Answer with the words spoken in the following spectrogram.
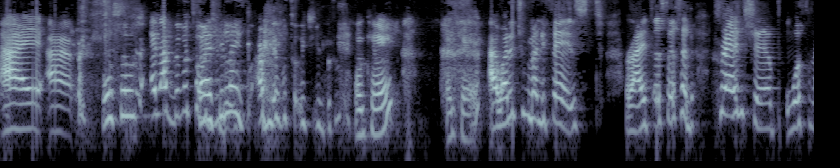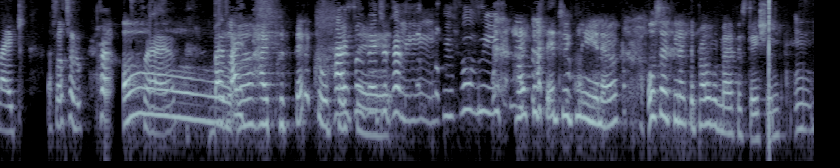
I uh, Also, and I've never told But I you feel this. like- I've never told you this. okay, okay. I wanted to manifest, right, a certain friendship with like a certain per- Oh, But, like, hypothetical person. hypothetically. You feel me? Hypothetically, you know. Also, I feel like the problem with manifestation, Mm.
